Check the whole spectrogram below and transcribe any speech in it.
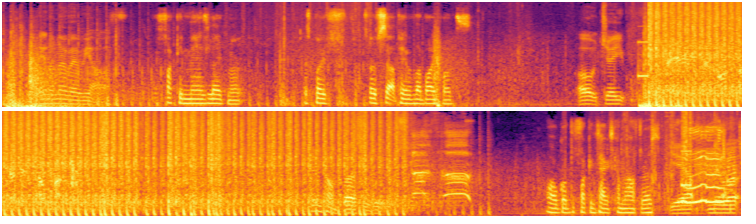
They're gonna know where we are. A fucking mare's leg, mate. Let's both, let's both sit up here with our bipods. Oh, Jeep. Can't burst your wheels. Oh god, the fucking tank's coming after us. Yeah, knew it.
